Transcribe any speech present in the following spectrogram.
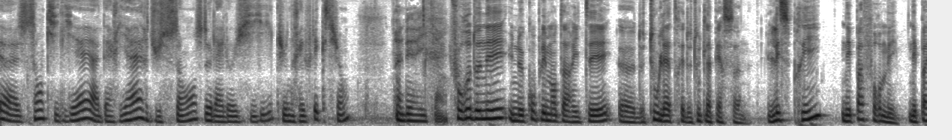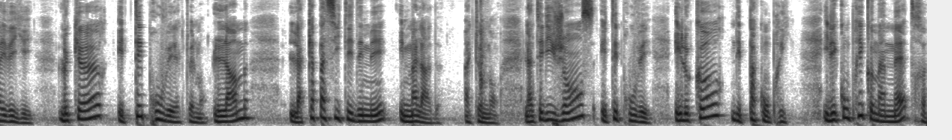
Euh, sans qu'il y ait derrière du sens, de la logique, une réflexion. Albéric. Il faut redonner une complémentarité euh, de tout l'être et de toute la personne. L'esprit n'est pas formé, n'est pas éveillé. Le cœur est éprouvé actuellement. L'âme, la capacité d'aimer est malade actuellement. L'intelligence est éprouvée et le corps n'est pas compris. Il est compris comme un maître,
